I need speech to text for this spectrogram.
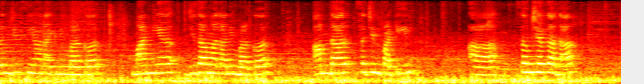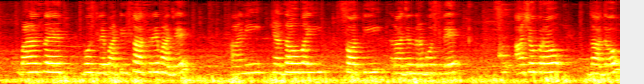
रणजित सिंह नाईक निंबाळकर माननीय जिजामाला निंबाळकर आमदार सचिन पाटील आ, शमशेरदादा बाळासाहेब भोसले पाटील सासरे माझे आणि ह्या जाऊबाई स्वाती राजेंद्र भोसले सु- अशोकराव जाधव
